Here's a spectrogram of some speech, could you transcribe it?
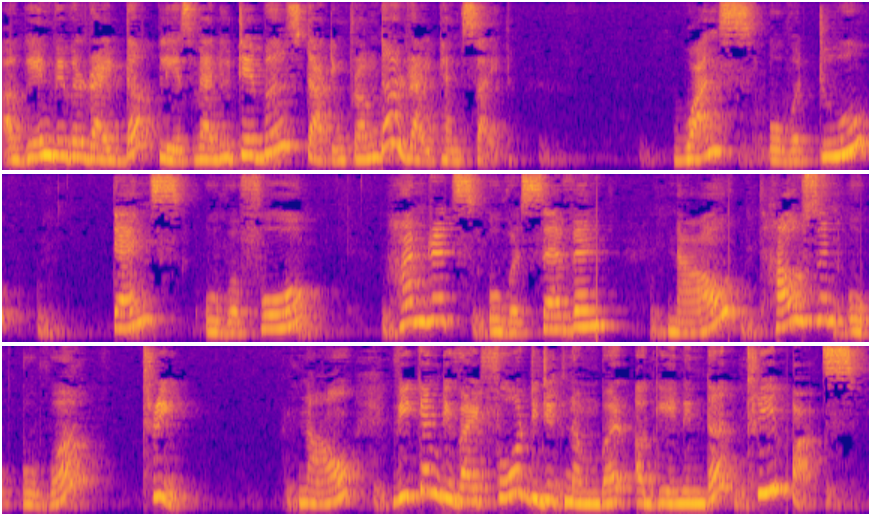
Again we will write the place value table starting from the right hand side. Ones over 2, tens over 4, hundreds over 7, now thousand over 3. Now we can divide 4 digit number again in the 3 parts.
